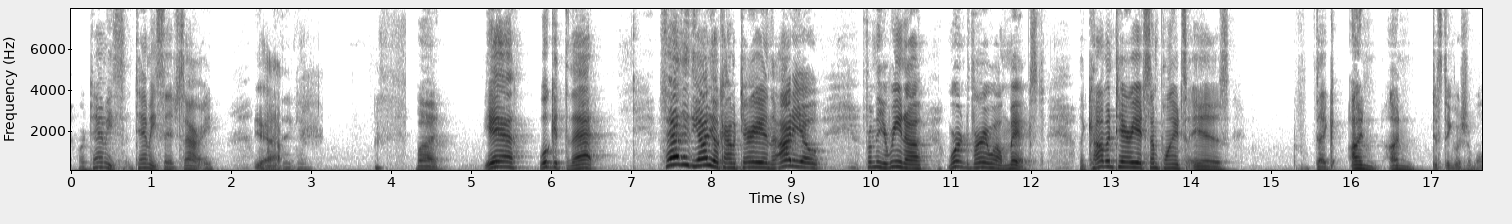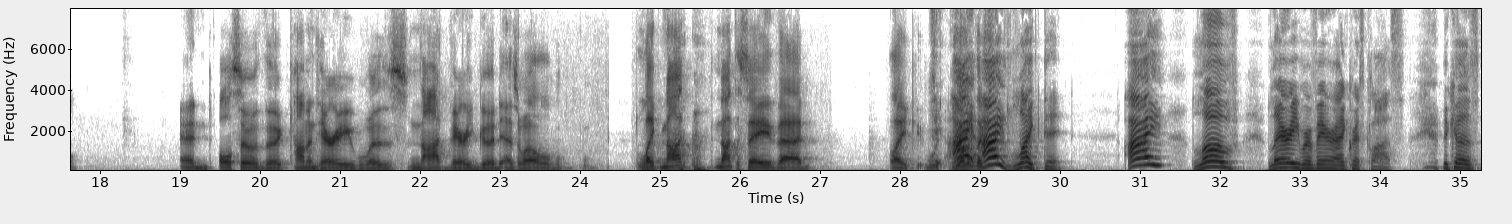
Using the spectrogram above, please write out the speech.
or Tammy Tammy Sytch. Sorry, Yeah. But yeah, we'll get to that. Sadly, the audio commentary and the audio from the arena weren't very well mixed. The commentary at some points is like un undistinguishable. And also, the commentary was not very good as well. Like, not not to say that, like, See, I, the- I liked it. I love Larry Rivera and Kris Kloss because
